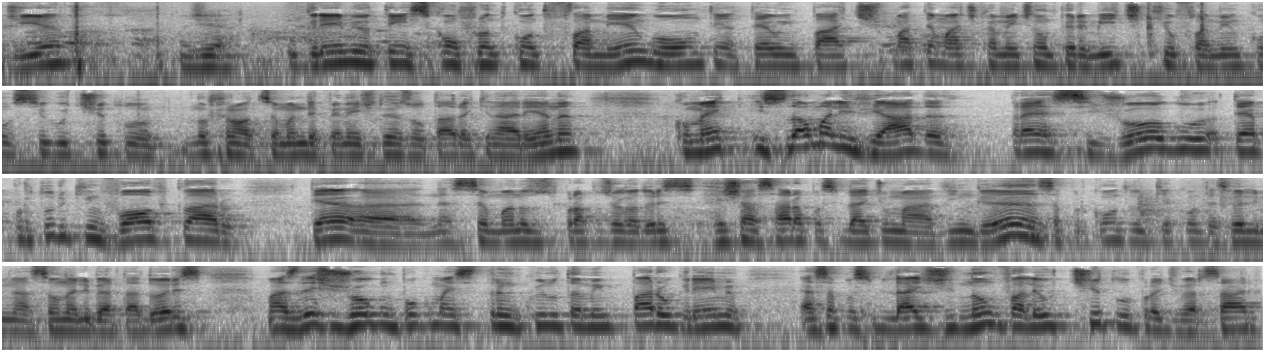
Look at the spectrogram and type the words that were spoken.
dia. Bom dia. O Grêmio tem esse confronto contra o Flamengo. Ontem até o empate matematicamente não permite que o Flamengo consiga o título no final de semana, independente do resultado aqui na Arena. Como é que isso dá uma aliviada para esse jogo, até por tudo que envolve, claro, até uh, nessas semanas os próprios jogadores rechaçaram a possibilidade de uma vingança por conta do que aconteceu a eliminação na Libertadores, mas deixa o jogo um pouco mais tranquilo também para o Grêmio, essa possibilidade de não valer o título para o adversário?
